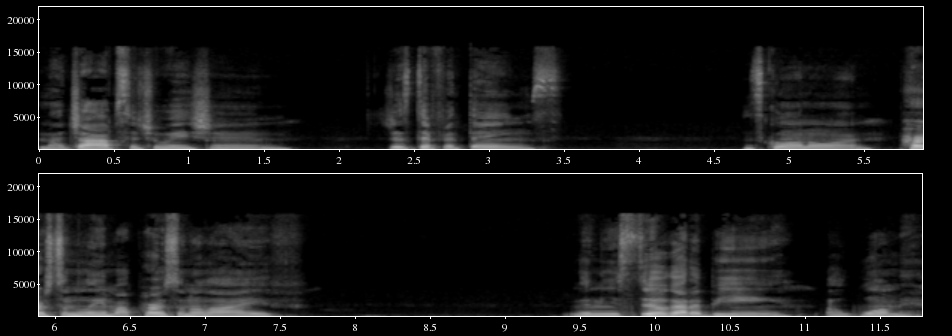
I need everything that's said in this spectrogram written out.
my job situation just different things that's going on personally in my personal life. Then you still got to be a woman.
